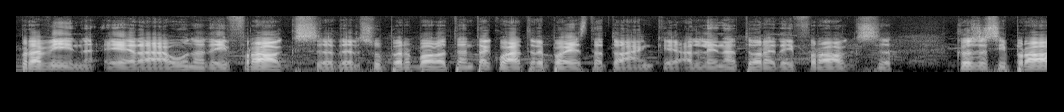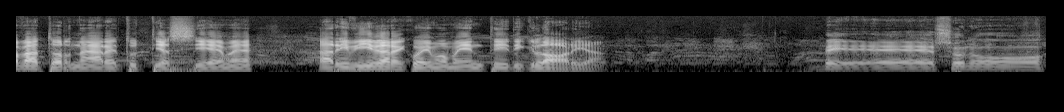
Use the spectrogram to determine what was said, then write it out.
Bravin era uno dei Frogs del Super Bowl 84 e poi è stato anche allenatore dei Frogs. Cosa si prova a tornare tutti assieme a rivivere quei momenti di gloria? Beh, eh, sono,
